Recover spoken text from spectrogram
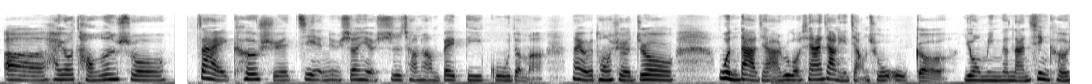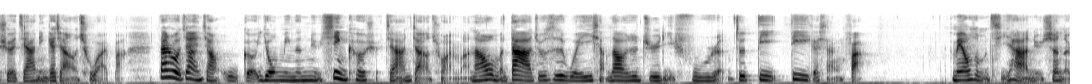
呃还有讨论说。在科学界，女生也是常常被低估的嘛。那有个同学就问大家，如果现在叫你讲出五个有名的男性科学家，你应该讲得出来吧？但如果叫你讲五个有名的女性科学家，你讲得出来吗？然后我们大家就是唯一想到的是居里夫人，就第第一个想法，没有什么其他女生的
